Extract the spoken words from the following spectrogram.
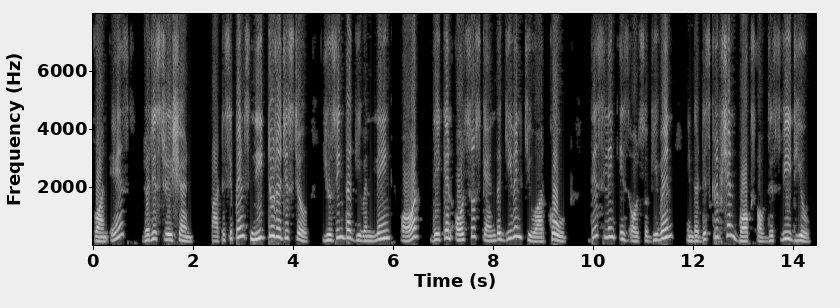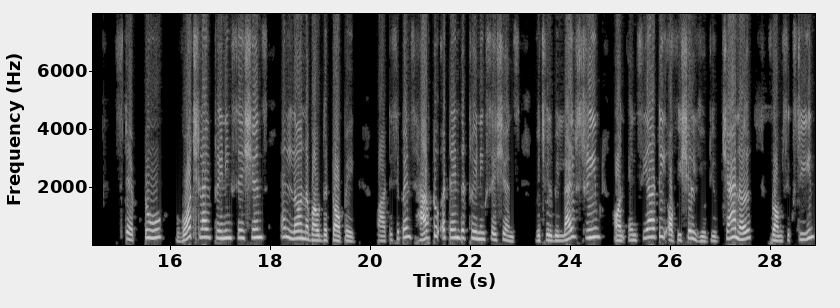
1 is registration. Participants need to register using the given link or they can also scan the given QR code. This link is also given in the description box of this video. Step 2. Watch live training sessions and learn about the topic. Participants have to attend the training sessions which will be live streamed on NCERT official YouTube channel from 16th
